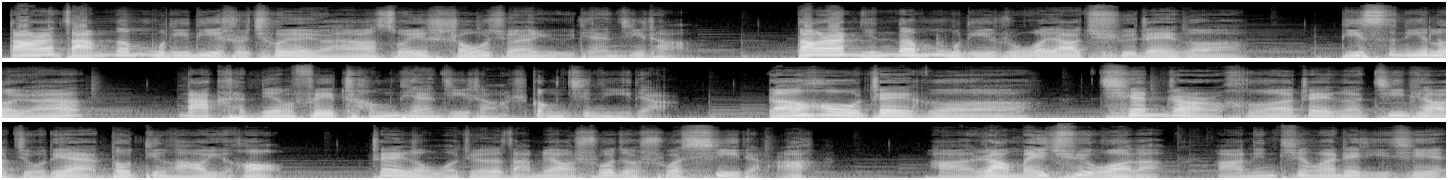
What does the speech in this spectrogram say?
当然，咱们的目的地是秋叶原啊，所以首选羽田机场。当然，您的目的如果要去这个迪士尼乐园，那肯定飞成田机场是更近一点。然后这个签证和这个机票、酒店都订好以后，这个我觉得咱们要说就说细一点啊，啊，让没去过的啊，您听完这几期，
